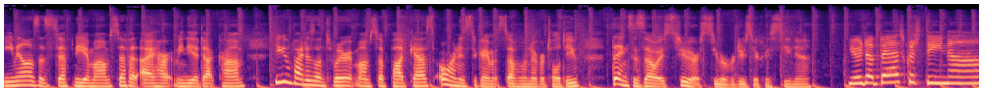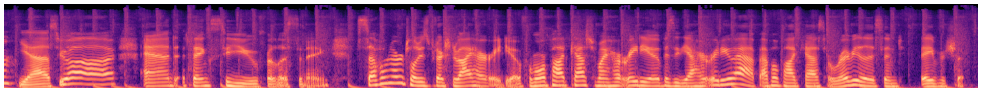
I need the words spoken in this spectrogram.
email us at Stephanie at momstuff at iheartmedia.com. You can find us on Twitter at momstuff podcast or on Instagram at stuff I never told you. Thanks as always to our super producer, Christina. You're the best, Christina. Yes, you are. And thanks to you for listening. Stuff I've Never Told You is a production of iHeartRadio. For more podcasts from iHeartRadio, visit the iHeartRadio app, Apple Podcasts, or wherever you listen to favorite shows.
